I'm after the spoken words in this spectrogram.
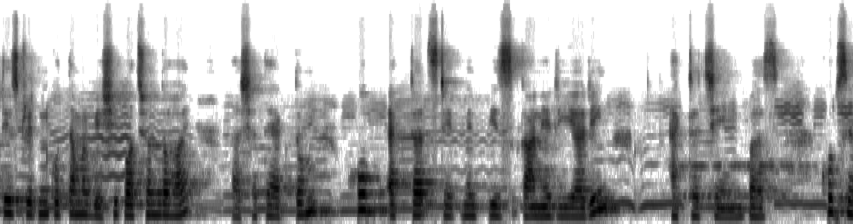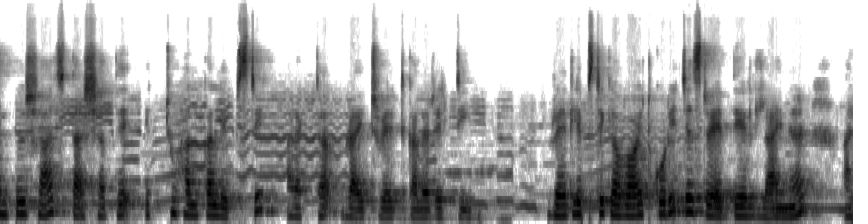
দিয়ে স্ট্রেটন করতে আমার বেশি পছন্দ হয়। তার সাথে একদম খুব একটা স্টেটমেন্ট পিস কানের ইয়ারিং একটা চেন বাস খুব সিম্পল সাজ। তার সাথে একটু হালকা লিপস্টিক আর একটা ব্রাইট রেড কালারের টিপ রেড লিপস্টিক অ্যাভয়েড করি জাস্ট রেড দিয়ে লাইনার আর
